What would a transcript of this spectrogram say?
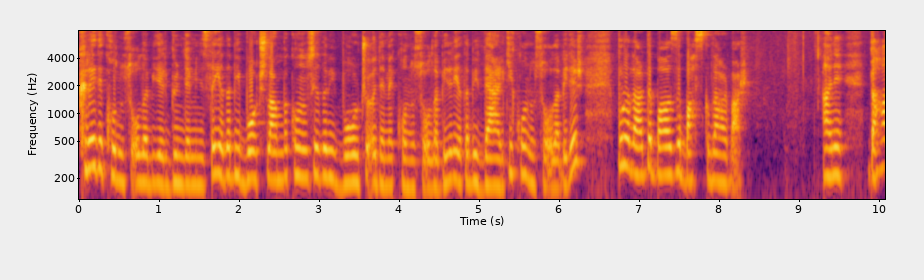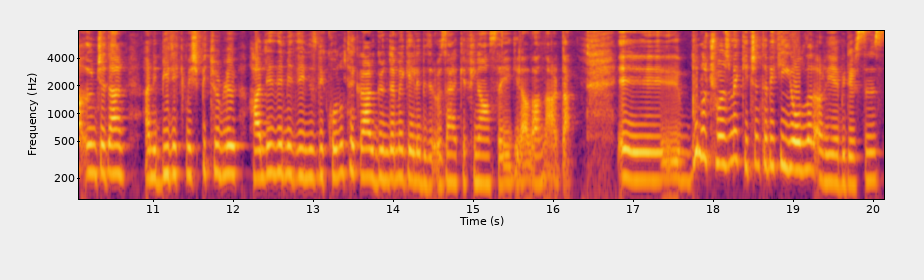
kredi konusu olabilir gündeminizde ya da bir borçlanma konusu ya da bir borcu ödeme konusu olabilir ya da bir vergi konusu olabilir. Buralarda bazı baskılar var hani daha önceden hani birikmiş bir türlü halledemediğiniz bir konu tekrar gündeme gelebilir özellikle finansla ilgili alanlarda. Ee, bunu çözmek için tabii ki yollar arayabilirsiniz.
